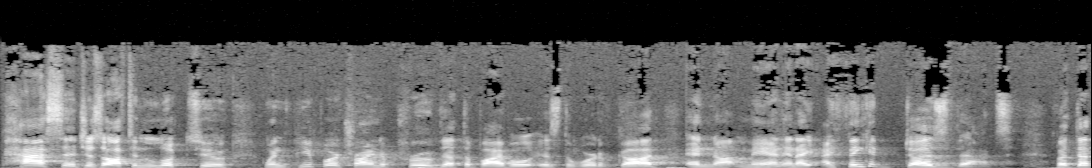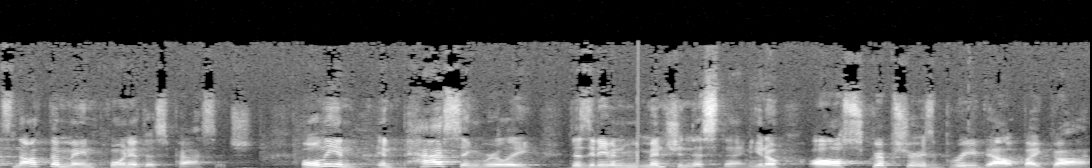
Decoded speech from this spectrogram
passage is often looked to when people are trying to prove that the Bible is the Word of God and not man. And I, I think it does that. But that's not the main point of this passage. Only in, in passing, really, does it even mention this thing. You know, all Scripture is breathed out by God.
